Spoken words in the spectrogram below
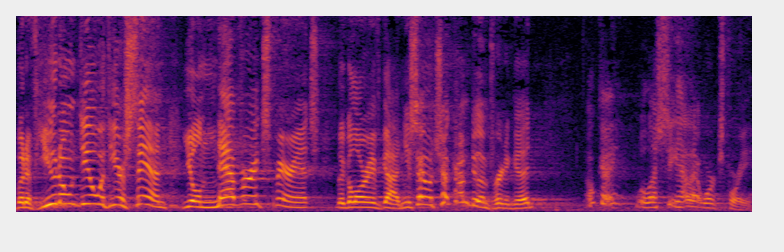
But if you don't deal with your sin, you'll never experience the glory of God. And you say, well, Chuck, I'm doing pretty good. Okay, well, let's see how that works for you.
